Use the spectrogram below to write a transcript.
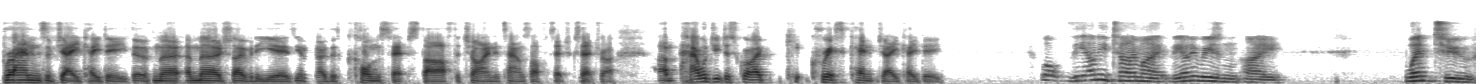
brands of JKD that have mer- emerged over the years. You know, the concept stuff, the Chinatown stuff, etc., etc. Um, how would you describe Chris Kent JKD? Well, the only time I, the only reason I went to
